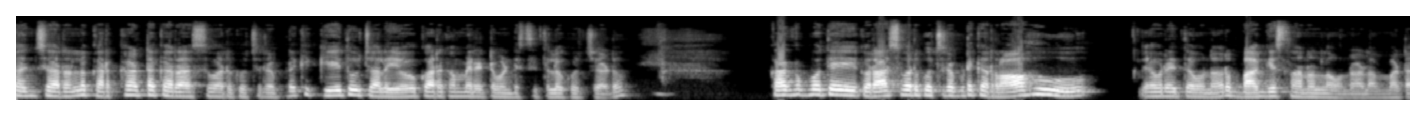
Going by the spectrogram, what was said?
సంచారంలో కర్కాటక రాశి వారికి వచ్చినప్పటికీ కేతు చాలా యోగకారకమైనటువంటి స్థితిలోకి వచ్చాడు. కాకపోతే రాశి వారికి వచ్చినప్పటికీ రాహువు ఎవరైతే ఉన్నారో భాగ్యస్థానంలో ఉన్నాడు అన్నమాట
